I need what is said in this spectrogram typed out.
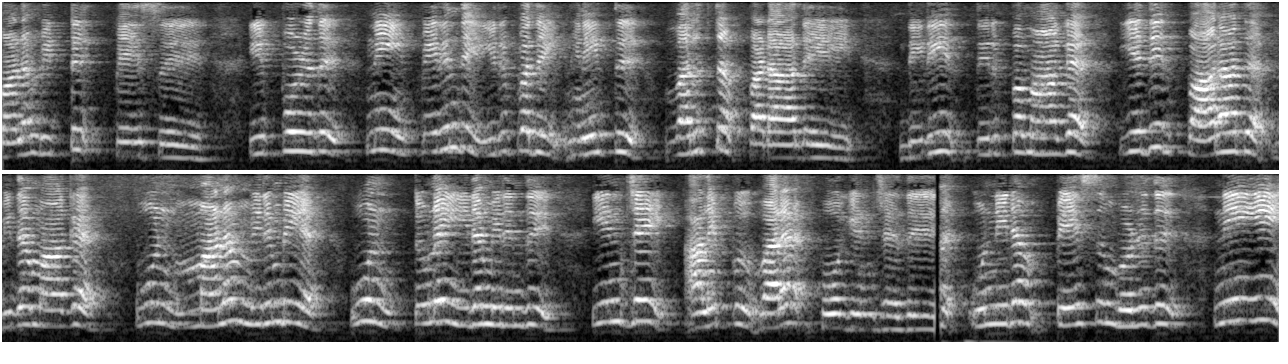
மனம் விட்டு பேசு. இப்பொழுது நீ பிரிந்து இருப்பதை நினைத்து வருத்தப்படாதே. திடீர் திருப்பமாக எதிர்பாராத விதமாக உன் மனம் விரும்பிய உன் துணையிடமிருந்து இன்றே அழைப்பு வர போகின்றது. உன்னிடம் பேசும் பொழுது நீயே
